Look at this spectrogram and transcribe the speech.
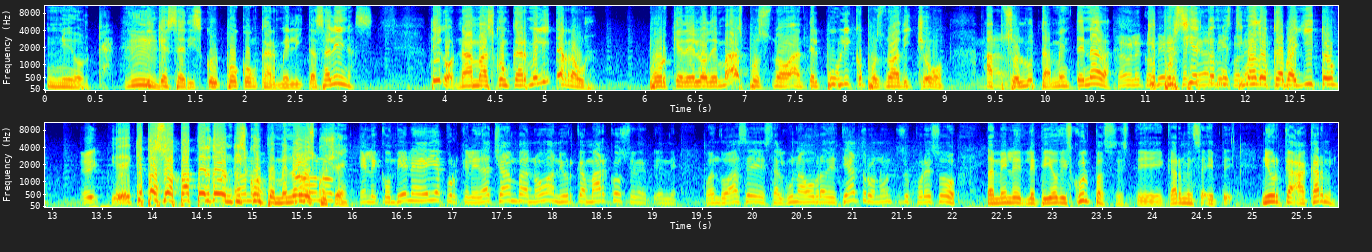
Niurka y que se disculpó con Carmelita Salinas. Digo, nada más con Carmelita, Raúl. Porque de lo demás, pues no, ante el público, pues no ha dicho absolutamente nada. Que por cierto, mi estimado ella. caballito, eh, ¿qué pasó, papá? Perdón, discúlpeme, no, lo escuché. que le conviene a ella porque le da chamba, ¿no? A Niurka Marcos en- en- cuando hace alguna obra de teatro, ¿no? Entonces por eso también le, le pidió disculpas, este, Carmen, eh, Niurka a Carmen.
